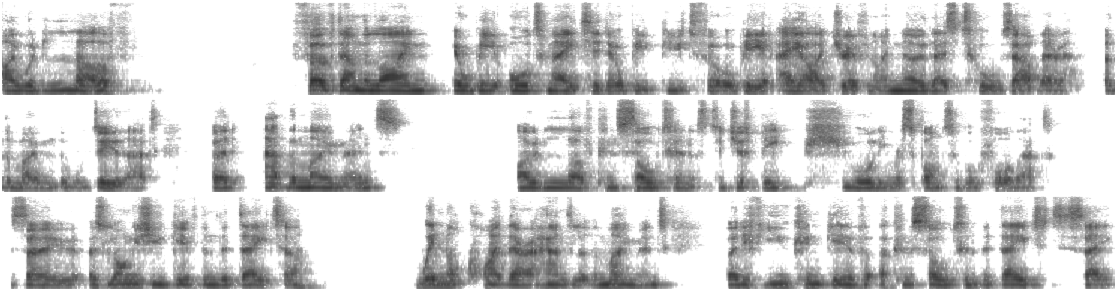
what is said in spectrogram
I would love. Further down the line, it will be automated, it will be beautiful, it will be AI driven. I know there's tools out there at the moment that will do that. But at the moment, I would love consultants to just be purely responsible for that. So as long as you give them the data, we're not quite there at Handle at the moment, but if you can give a consultant the data to say,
